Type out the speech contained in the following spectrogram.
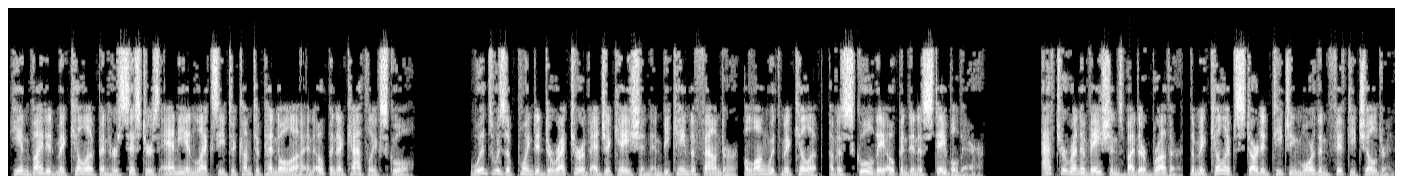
he invited MacKillop and her sisters Annie and Lexi to come to Penola and open a Catholic school. Woods was appointed Director of Education and became the founder, along with MacKillop, of a school they opened in a stable there. After renovations by their brother, the MacKillops started teaching more than 50 children.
